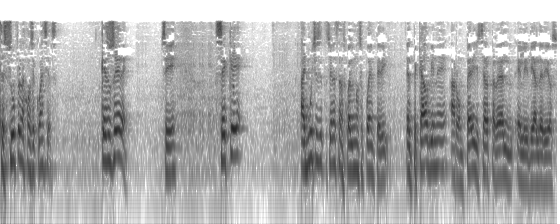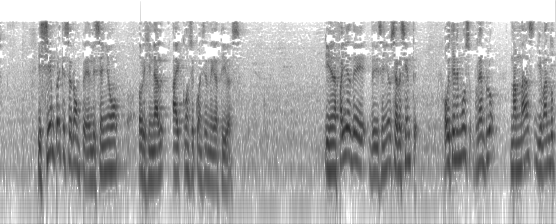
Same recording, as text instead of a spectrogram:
Se sufren las consecuencias. ¿Qué sucede? Sí. Sé que hay muchas situaciones en las cuales no se pueden pedir. El pecado viene a romper y echar a perder el ideal de Dios. Y siempre que se rompe el diseño original hay consecuencias negativas. Y en la falla de, diseño se resiente. Hoy tenemos, por ejemplo, mamás llevando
